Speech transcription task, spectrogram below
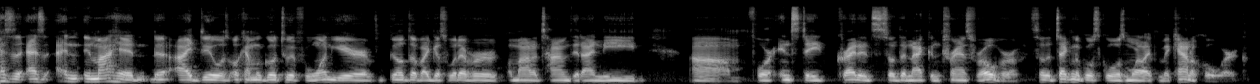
as as in, in my head, the idea was okay. I'm gonna go to it for one year, build up, I guess, whatever amount of time that I need um, for in-state credits, so then I can transfer over. So the technical school is more like mechanical work,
